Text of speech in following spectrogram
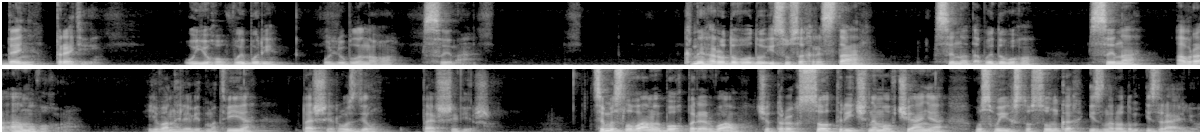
День третій. У його виборі улюбленого сина. Книга родоводу Ісуса Христа, сина Давидового, сина Авраамового. Євангелія від Матвія, перший розділ, перший вірш. Цими словами Бог перервав 400-річне мовчання у своїх стосунках із народом Ізраїлю.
